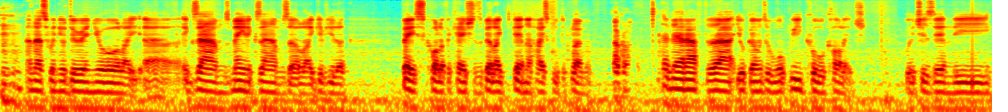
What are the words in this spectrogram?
Mm-hmm. and that's when you're doing your like uh, exams main exams that like give you the base qualifications a bit like getting a high school diploma Okay. and then after that you're going to what we call college which is in the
